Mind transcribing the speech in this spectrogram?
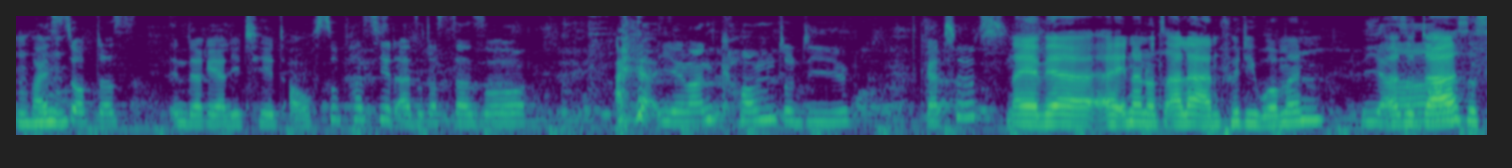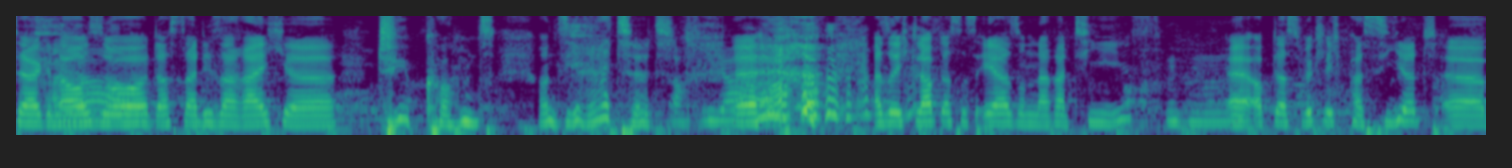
Mhm. Weißt du, ob das in der Realität auch so passiert? Also, dass da so jemand kommt und die rettet? Naja, wir erinnern uns alle an Pretty Woman. Ja. Also da ist es ja genauso, ah, ja. dass da dieser reiche Typ kommt und sie rettet. Ach, ja. Äh, also ich glaube, das ist eher so ein Narrativ. Mhm. Äh, ob das wirklich passiert, äh,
